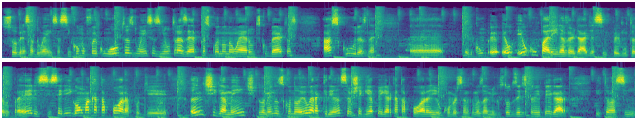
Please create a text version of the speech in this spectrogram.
sobre essa doença, assim como foi com outras doenças em outras épocas, quando não eram descobertas as curas, né? É, ele, eu, eu comparei, na verdade, assim, perguntando para ele se seria igual uma catapora, porque antigamente, pelo menos quando eu era criança, eu cheguei a pegar catapora e eu conversando com meus amigos, todos eles também pegaram. Então, assim,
